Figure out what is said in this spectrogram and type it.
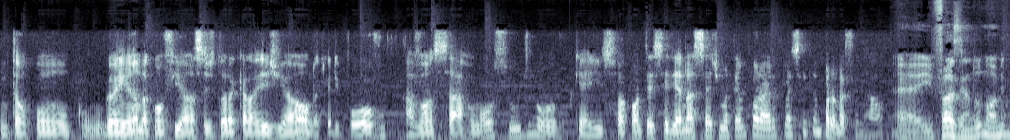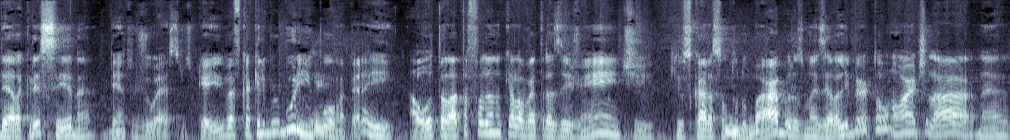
então, com, com- ganhando a confiança de toda aquela região, daquele povo, avançar rumo ao sul de novo. Porque aí isso aconteceria na sétima temporada, que vai ser a temporada final. É, e fazendo o nome dela crescer, né? Dentro de Westeros. Porque aí vai ficar aquele burburinho. Sim. Pô, mas peraí. A outra lá tá falando que ela vai trazer gente, que os caras são tudo bárbaros, mas ela libertou o norte lá, né?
